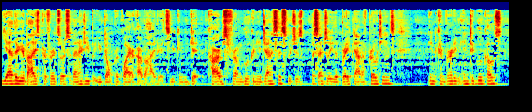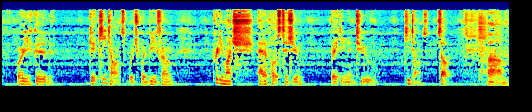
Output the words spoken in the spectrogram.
yeah, they're your body's preferred source of energy, but you don't require carbohydrates. You can get carbs from gluconeogenesis, which is essentially the breakdown of proteins in converting into glucose, or you could get ketones, which would be from pretty much adipose tissue breaking into ketones. So, um,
